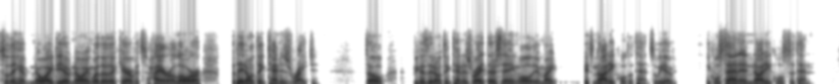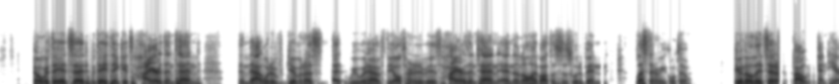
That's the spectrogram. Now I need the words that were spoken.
So they have no idea of knowing whether they care if it's higher or lower, but they don't think 10 is right. So because they don't think 10 is right, they're saying, well, it might, it's not equal to 10. So we have equals 10 and not equals to 10. So if they had said they think it's higher than 10, then that would have given us that we would have the alternative is higher than 10, and the null hypothesis would have been less than or equal to, even though they'd said about 10 here.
